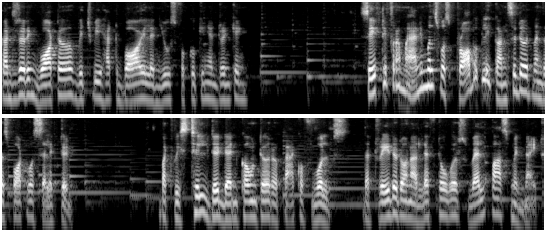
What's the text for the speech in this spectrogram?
considering water which we had to boil and use for cooking and drinking. Safety from animals was probably considered when the spot was selected, but we still did encounter a pack of wolves that raided on our leftovers well past midnight.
